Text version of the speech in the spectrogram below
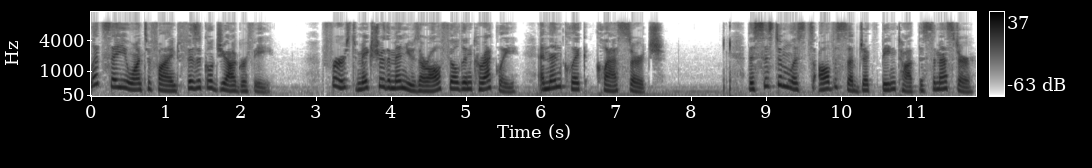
Let's say you want to find physical geography. First, make sure the menus are all filled in correctly, and then click Class Search. The system lists all the subjects being taught this semester.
